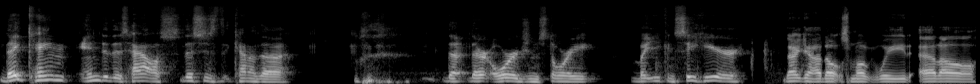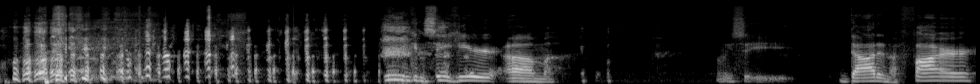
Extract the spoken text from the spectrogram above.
they came into this house. This is the, kind of the the, their origin story, but you can see here that guy don't smoke weed at all. you can see here. Um, let me see. Died in a fire,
